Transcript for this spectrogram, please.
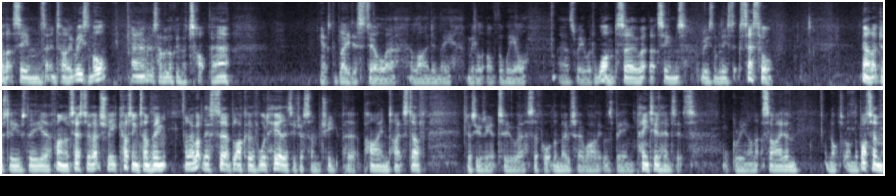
Well, that seems entirely reasonable. And if we just have a look in the top there, yes, the blade is still uh, aligned in the middle of the wheel as we would want. So uh, that seems reasonably successful. Now that just leaves the uh, final test of actually cutting something. And I've got this uh, block of wood here, this is just some cheap uh, pine type stuff, just using it to uh, support the motor while it was being painted, hence it's all green on that side and not on the bottom.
